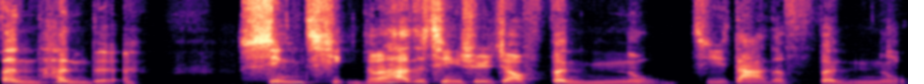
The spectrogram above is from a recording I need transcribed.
愤恨的心情，然后他的情绪叫愤怒，极大的愤怒。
